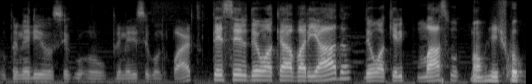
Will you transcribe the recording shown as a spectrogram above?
O primeiro e o, segu- o primeiro e o segundo quarto. O terceiro deu uma, aquela variada, deu aquele máximo Bom, a gente ficou,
